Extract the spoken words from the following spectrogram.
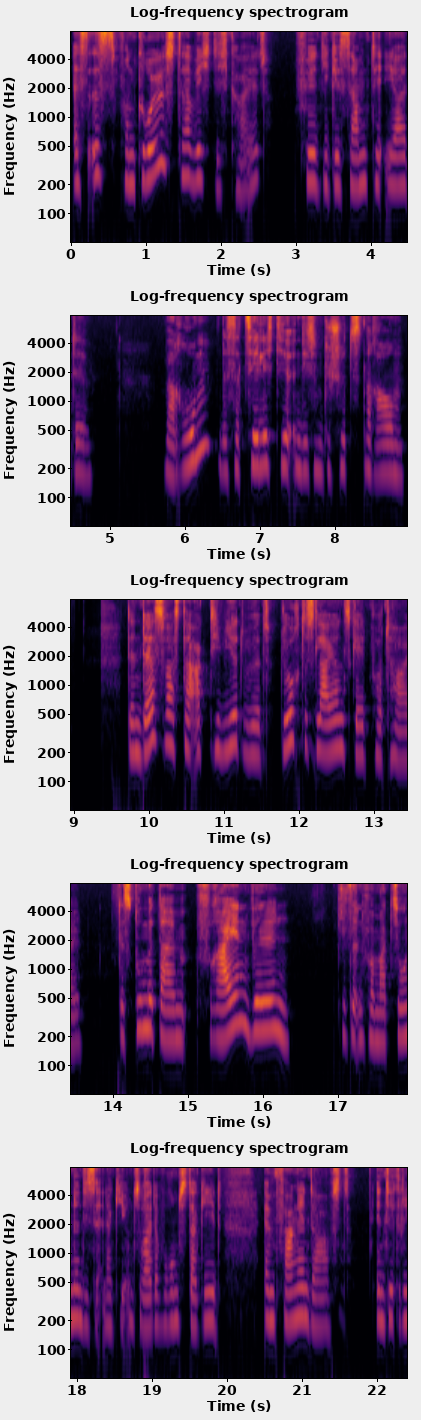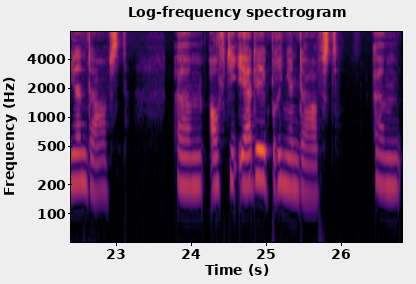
Es ist von größter Wichtigkeit für die gesamte Erde. Warum? Das erzähle ich dir in diesem geschützten Raum. Denn das, was da aktiviert wird durch das Lionsgate-Portal, dass du mit deinem freien Willen diese Informationen, diese Energie und so weiter, worum es da geht, empfangen darfst, integrieren darfst, ähm, auf die Erde bringen darfst, ähm,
